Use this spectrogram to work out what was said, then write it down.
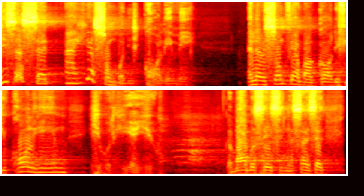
Jesus said, I hear somebody calling me. And there is something about God. If you call him, he will hear you. The Bible says in the Psalm, says,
